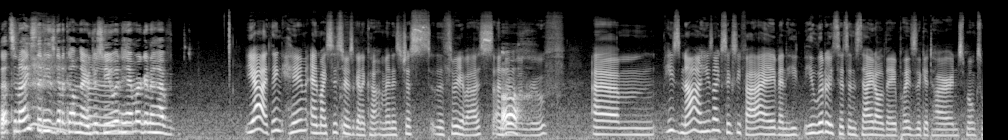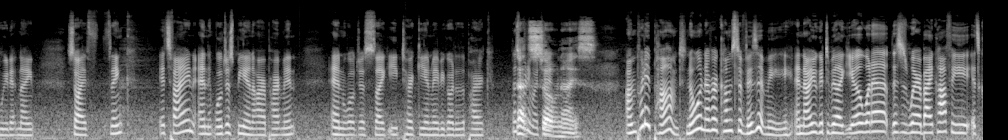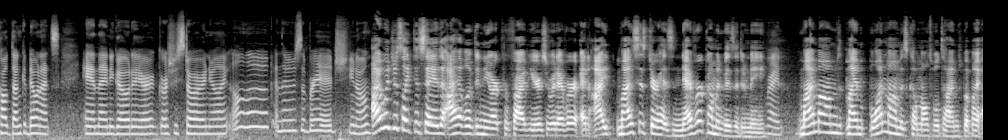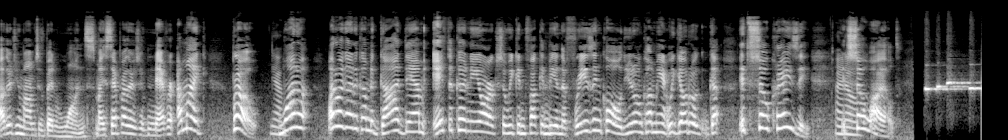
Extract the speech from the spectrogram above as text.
That's nice that he's gonna come there. Just you and him are gonna have. Yeah, I think him and my sister's gonna come, and it's just the three of us under Ugh. one roof. Um, he's not. He's like 65, and he he literally sits inside all day, plays the guitar, and smokes weed at night. So I think It's fine, and we'll just be in our apartment, and we'll just like eat turkey and maybe go to the park. That's, That's pretty much so it. nice. I'm pretty pumped. No one ever comes to visit me, and now you get to be like, "Yo, what up? This is where I buy coffee. It's called Dunkin' Donuts." And then you go to your grocery store, and you're like, "Oh, look, and there's the bridge." You know. I would just like to say that I have lived in New York for five years or whatever, and I my sister has never come and visited me. Right. My mom's my one mom has come multiple times, but my other two moms have been once. My stepbrothers have never. I'm like, bro, Yeah. why do I, why do I gotta come to goddamn Ithaca, New York, so we can fucking be in the freezing cold? You don't come here. We go to a. It's so crazy. I It's so wild.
